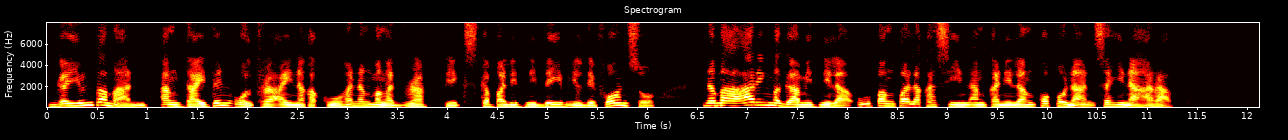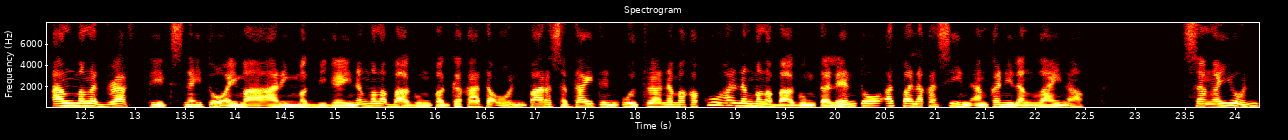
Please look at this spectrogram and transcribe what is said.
Gayunpaman, ang Titan Ultra ay nakakuha ng mga draft picks kapalit ni Dave Ildefonso, na maaaring magamit nila upang palakasin ang kanilang koponan sa hinaharap. Ang mga draft picks na ito ay maaaring magbigay ng mga bagong pagkakataon para sa Titan Ultra na makakuha ng mga bagong talento at palakasin ang kanilang lineup. Sa ngayon,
